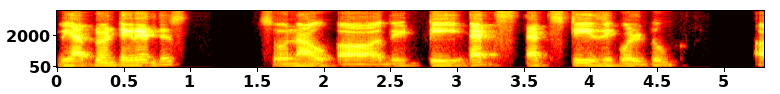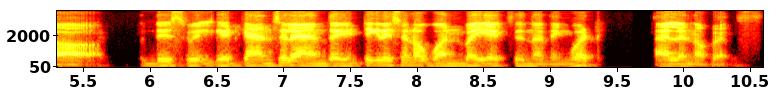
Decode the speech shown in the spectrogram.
We have to integrate this. So now uh, the tx xt is equal to uh, this will get cancelled and the integration of 1 by x is nothing but ln of x.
